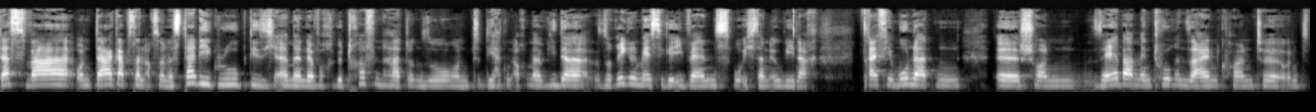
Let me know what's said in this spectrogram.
das war, und da gab's dann auch so eine Study Group, die sich einmal in der Woche getroffen hat und so. Und die hatten auch immer wieder so regelmäßige Events, wo ich dann irgendwie nach drei, vier Monaten äh, schon selber Mentorin sein konnte. Und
